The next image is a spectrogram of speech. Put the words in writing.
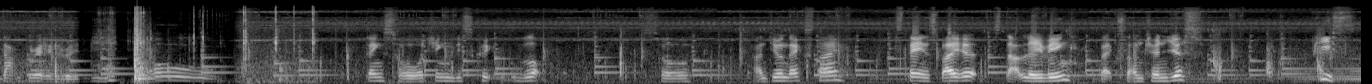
dark grey already. Oh! Thanks for watching this quick vlog. So until next time, stay inspired, start living, make some changes. Peace.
